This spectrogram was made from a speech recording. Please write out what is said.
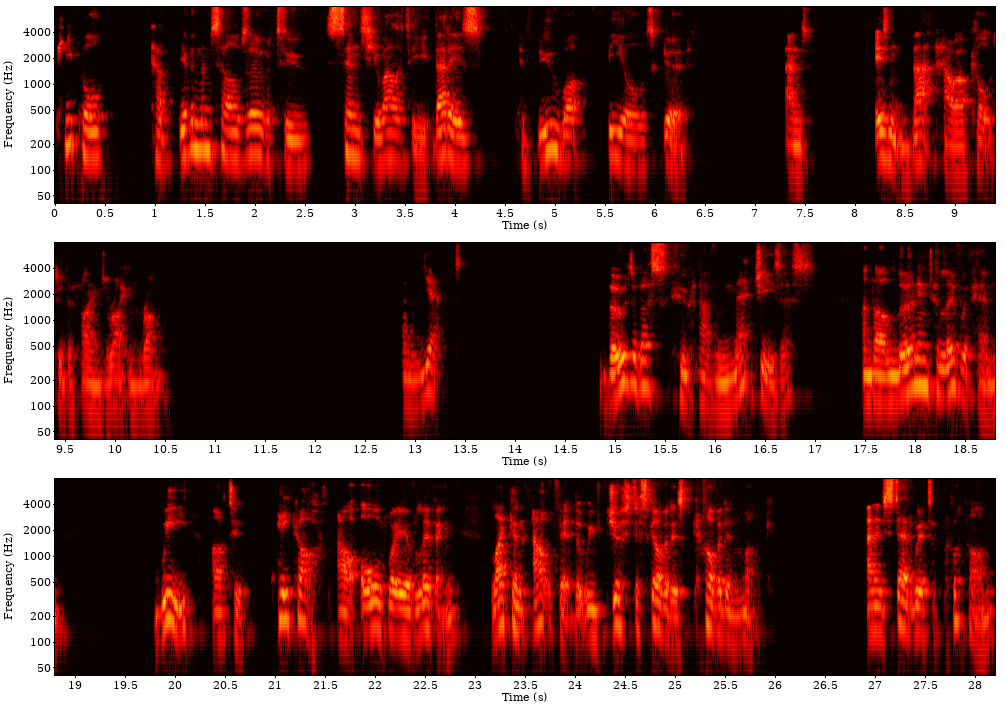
people have given themselves over to sensuality. That is, to do what feels good. And isn't that how our culture defines right and wrong? And yet, those of us who have met Jesus and are learning to live with him, we are to take off our old way of living like an outfit that we've just discovered is covered in muck. And instead, we're to put on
